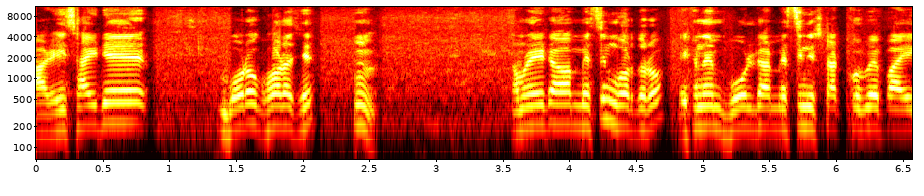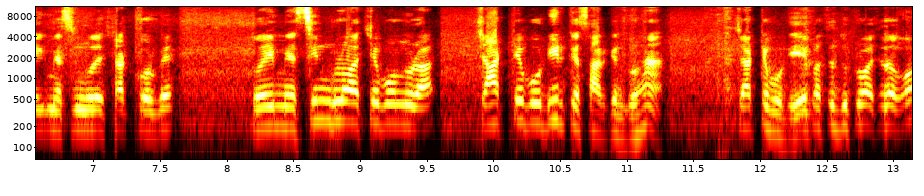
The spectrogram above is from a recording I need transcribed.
আর এই সাইডে বড় ঘর আছে, হুম? আমরা এটা মেশিন ঘর ধরো। এখানে বোল্ডার মেশিন স্টার্ট করবে বা এই মেশিনগুলো স্টার্ট করবে। তো এই মেশিনগুলো আছে বন্ধুরা, চারটে বডির কেসার কিন্তু হ্যাঁ? চারটে বডি এই পাশে দুটো আছে দেখো।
